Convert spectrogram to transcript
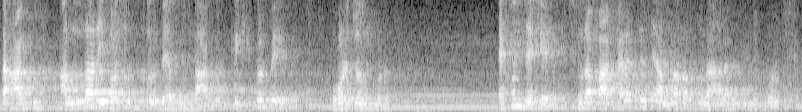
তাগুত, আল্লাহর ইবাদত করবে এবং তাগুতকে কি করবে? বর্জন করবে। এখন দেখেন, সূরা বাকারাতে আল্লাহ রাবুল আলামিন তিনি বলছেন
